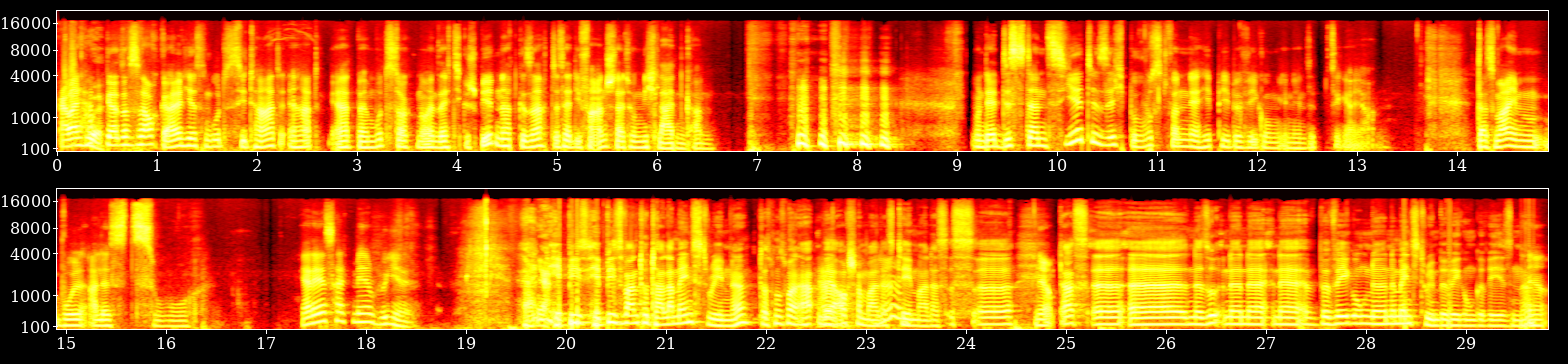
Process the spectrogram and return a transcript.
Aber er Cool. hat, ja, das ist auch geil, hier ist ein gutes Zitat. Er hat, er hat beim Woodstock 69 gespielt und hat gesagt, dass er die Veranstaltung nicht leiden kann. und er distanzierte sich bewusst von der Hippie-Bewegung in den 70er Jahren. Das war ihm wohl alles zu. Ja, der ist halt mehr real. Ja, Ja. Hippies, Hippies waren totaler Mainstream, ne? Das muss man, hatten wir Ja. ja auch schon mal das Ja. Thema. Das ist äh, Ja. das äh, äh, eine, eine, eine Bewegung, eine, eine Mainstream-Bewegung gewesen, ne? Ja,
